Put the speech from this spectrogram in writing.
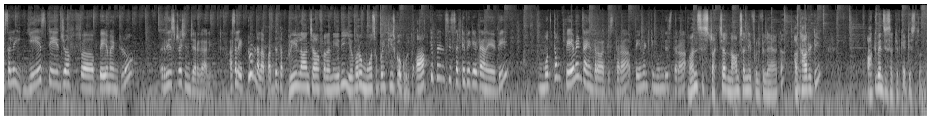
అసలు ఏ స్టేజ్ ఆఫ్ పేమెంట్లో రిజిస్ట్రేషన్ జరగాలి? అసలు ఎట్లుండాలి ఆ పద్ధతి? ప్రీ లాంచ్ ఆఫర్ అనేది ఎవరు మోసపోయి తీసుకోకూడదు. ఆక్యుపెన్సీ సర్టిఫికేట్ అనేది మొత్తం పేమెంట్ అయిన తర్వాత ఇస్తారా? పేమెంట్కి ముందు ఇస్తారా? వన్స్ స్ట్రక్చర్ నామ్స్ అన్ని ఫుల్ఫిల్ అయ్యాక అథారిటీ ఆక్యుపెన్సీ సర్టిఫికేట్ ఇస్తుంది.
